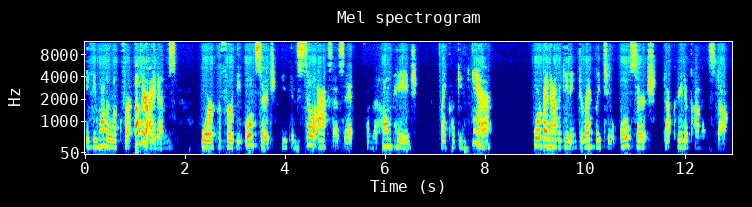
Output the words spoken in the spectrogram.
if you want to look for other items or prefer the old search, you can still access it from the home page by clicking here or by navigating directly to oldsearch.creativecommons.org.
